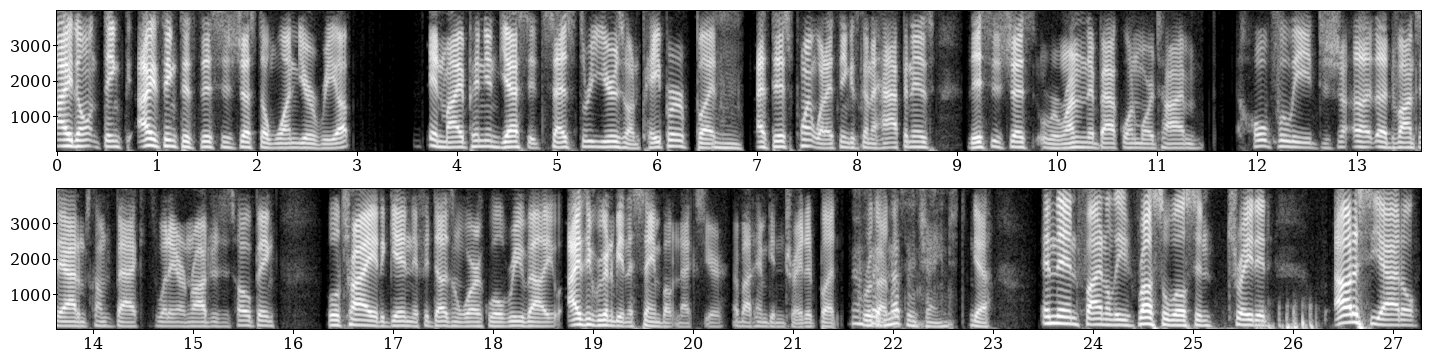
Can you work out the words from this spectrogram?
I don't think. I think that this is just a one-year re-up. In my opinion, yes, it says three years on paper, but Mhm. at this point, what I think is going to happen is this is just we're running it back one more time. Hopefully, uh, uh, Davante Adams comes back. Is what Aaron Rodgers is hoping. We'll try it again. If it doesn't work, we'll revalue. I think we're going to be in the same boat next year about him getting traded. But regardless, nothing changed. And then finally, Russell Wilson traded out of Seattle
